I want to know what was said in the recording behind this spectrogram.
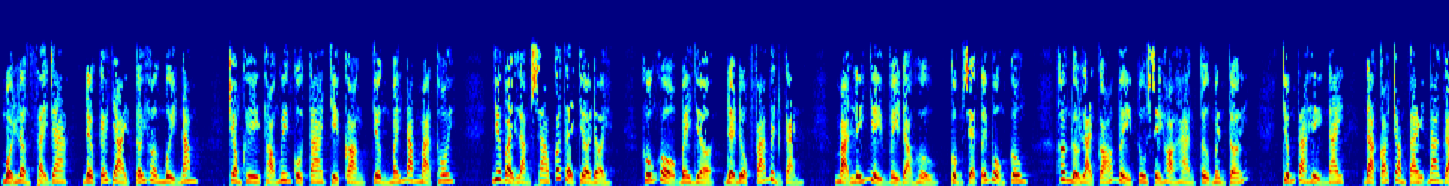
Mỗi lần xảy ra đều kéo dài tới hơn 10 năm, trong khi thọ nguyên của ta chỉ còn chừng mấy năm mà thôi. Như vậy làm sao có thể chờ đợi? hướng hộ bây giờ để đột phá bình cảnh, mà lý nhị vị đạo hữu cũng sẽ tới bổn cung, hơn nữa lại có vị tu sĩ họ hàng tự mình tới. Chúng ta hiện nay đã có trong tay ba gã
